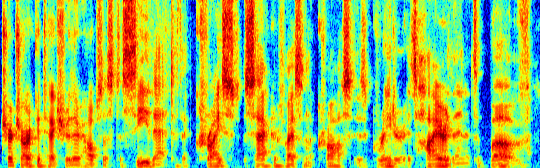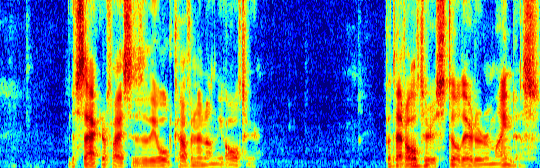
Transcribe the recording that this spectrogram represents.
church architecture there helps us to see that, that Christ's sacrifice on the cross is greater, it's higher than, it's above the sacrifices of the old covenant on the altar. But that altar is still there to remind us.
